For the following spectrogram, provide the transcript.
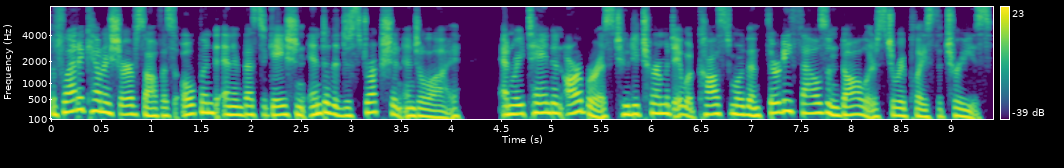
The Flathead County Sheriff's Office opened an investigation into the destruction in July and retained an arborist who determined it would cost more than $30,000 to replace the trees.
